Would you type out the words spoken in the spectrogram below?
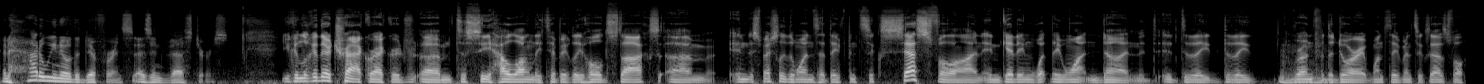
and how do we know the difference as investors? You can look at their track record um, to see how long they typically hold stocks, um, and especially the ones that they've been successful on in getting what they want done. It- it- do they do they run for the door once they've been successful?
